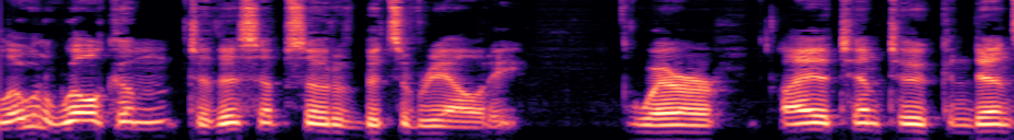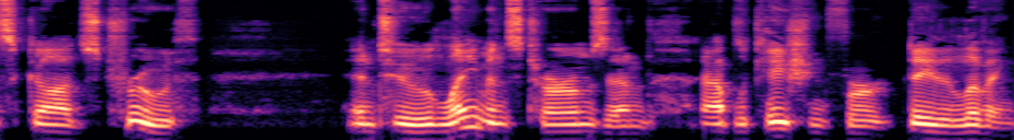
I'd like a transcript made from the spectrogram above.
Hello and welcome to this episode of Bits of Reality, where I attempt to condense God's truth into layman's terms and application for daily living.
